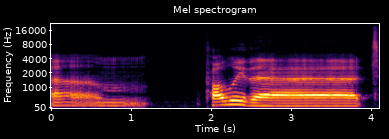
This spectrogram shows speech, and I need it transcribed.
Um, probably that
